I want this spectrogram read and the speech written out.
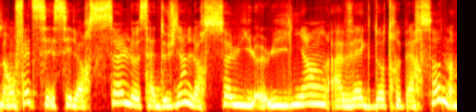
ben, en fait c'est leur seul, ça devient leur seul lien avec d'autres personnes.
